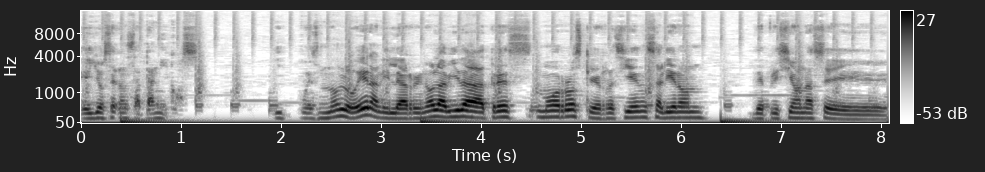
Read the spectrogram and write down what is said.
ellos eran satánicos. Y pues no lo eran y le arruinó la vida a tres morros que recién salieron de prisión hace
